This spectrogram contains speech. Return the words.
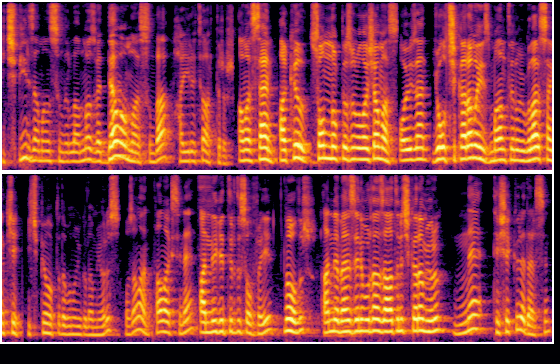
hiçbir zaman sınırlanmaz ve devamlı aslında hayreti arttırır. Ama sen akıl son noktasına ulaşamaz. O yüzden yol çıkaramayız mantığını uygularsan ki hiçbir noktada bunu uygulamıyoruz. O zaman tam aksine anne getirdi sofrayı. Ne olur? Anne ben seni buradan zatını çıkaramıyorum. Ne teşekkür edersin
